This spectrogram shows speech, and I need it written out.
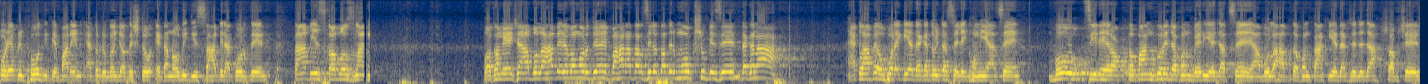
পড়ে আপনি ফু দিতে পারেন, এতটুকুই যথেষ্ট। এটা নবীজি সাহাবিরা করতেন। তাবিজ, কবজ লাগে প্রথমে এসে আবুল আহাবের এবং ওর যে পাহারাদার ছিল, তাদের মুখ শুকেছে। দেখে না? এক লাফে উপরে গিয়ে দেখে দুইটা ছেলে ঘুমিয়ে আছে। বুক চিরে রক্ত পান করে যখন বেরিয়ে যাচ্ছে, আবুল আহাব তখন তাকিয়ে দেখছে যে যা সব শেষ।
